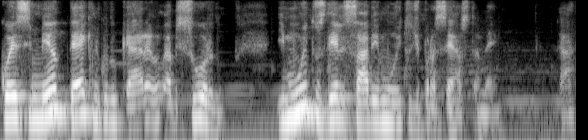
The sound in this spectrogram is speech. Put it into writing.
Conhecimento técnico do cara é absurdo. E muitos deles sabem muito de processo também. Tá?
